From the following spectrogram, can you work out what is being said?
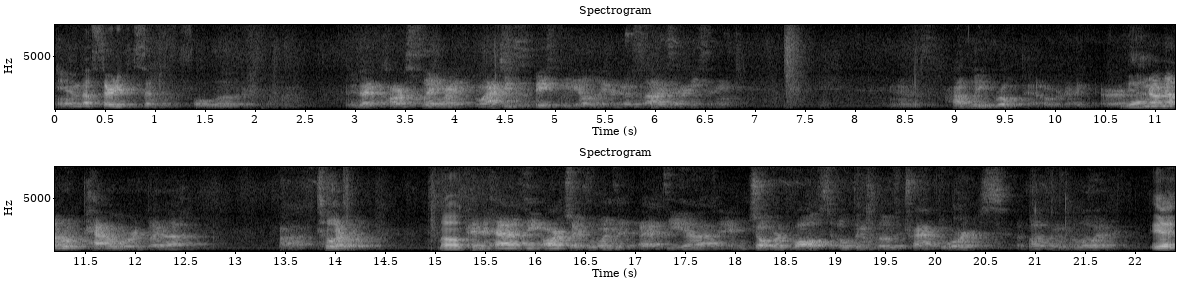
Yeah, about thirty percent of the full load or something. We've got a car sling right, well actually this is basically the elevator, no sides or anything. And it's probably rope powered, or, Yeah. no, not rope powered, but uh, uh, tiller rope. Oh, okay. And it has the arch like the ones at, at the, uh, in Shelburne Falls to open and close the trap doors above and below it. Yeah,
